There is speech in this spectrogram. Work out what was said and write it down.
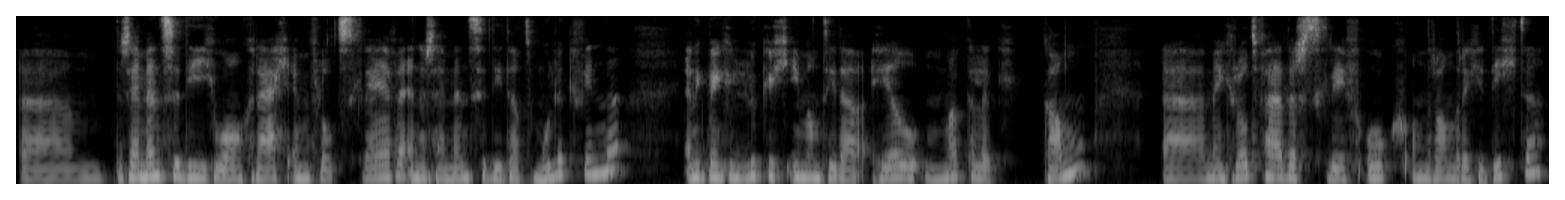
um, er zijn mensen die gewoon graag en vlot schrijven en er zijn mensen die dat moeilijk vinden. En ik ben gelukkig iemand die dat heel makkelijk kan. Uh, mijn grootvader schreef ook onder andere gedichten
